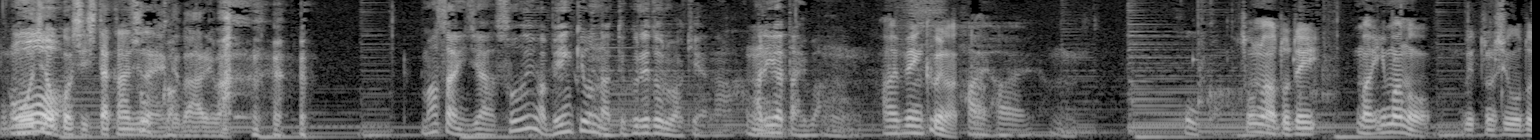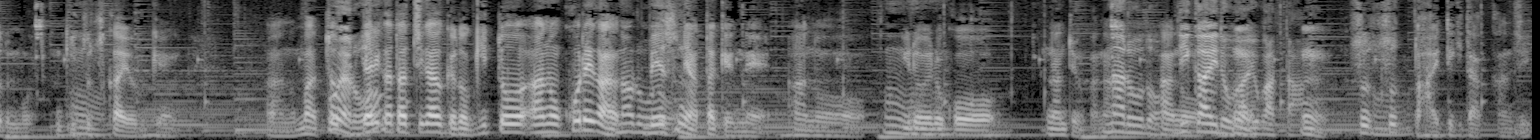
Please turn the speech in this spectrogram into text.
文字起こしした感じなんやけど、あれは。まさにじゃあ、そういうのは勉強になってくれとるわけやな。ありがたいわ。うんあれ勉強になった。はいはい。うんそうか。その後で、まあ今の別の仕事でも Git 使いよるけん、あの、まあちょっとやり方違うけど、Git、あの、これがベースにあったけんね、あのうん、いろいろこう、なんていうかな。なるほど理解度が良かった。うん、すうんすっと入ってきた感じ。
